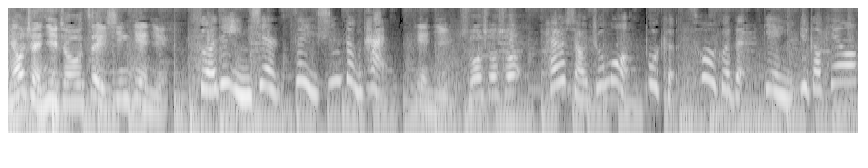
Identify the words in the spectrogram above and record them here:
瞄准一周最新电影，锁定影线最新动态。电影说说说，还有小周末不可错过的电影预告片哦。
